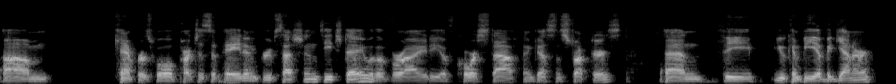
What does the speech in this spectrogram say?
Um, Campers will participate in group sessions each day with a variety of course staff and guest instructors. And the you can be a beginner,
